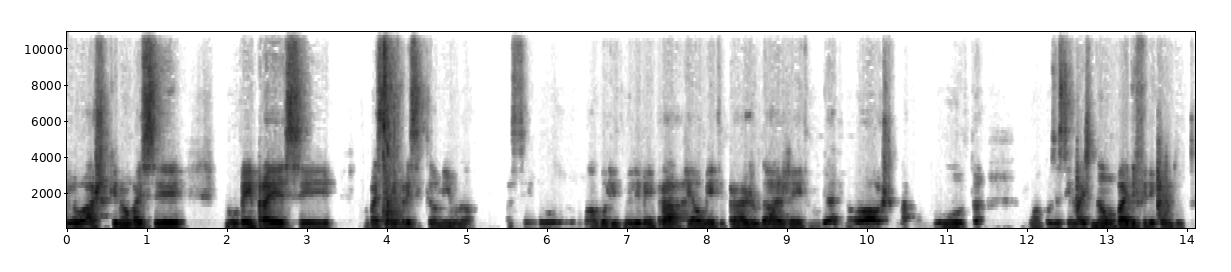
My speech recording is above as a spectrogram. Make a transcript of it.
eu acho que não vai ser, não vem para esse, não vai seguir para esse caminho não. Assim, o, o algoritmo ele vem para realmente para ajudar a gente no diagnóstico, na conduta, uma coisa assim, mas não vai definir conduta.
